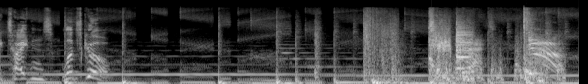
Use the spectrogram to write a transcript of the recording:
Okay, Titans, let's go! Take that! Yeah!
